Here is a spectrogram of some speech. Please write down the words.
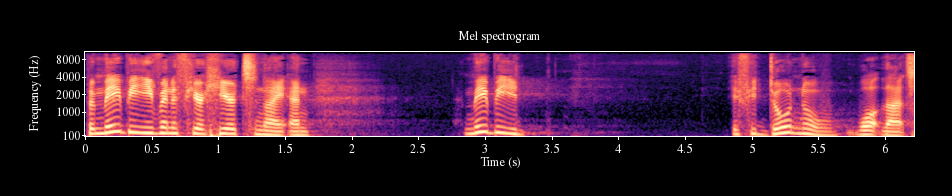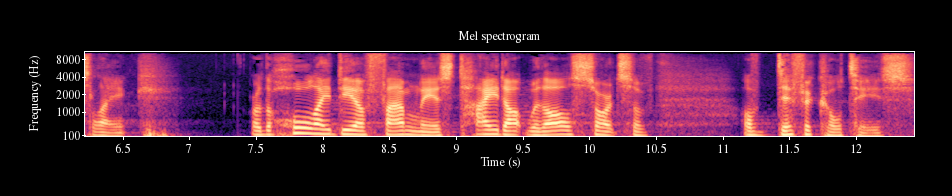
But maybe even if you're here tonight and maybe if you don't know what that's like, or the whole idea of family is tied up with all sorts of of difficulties.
